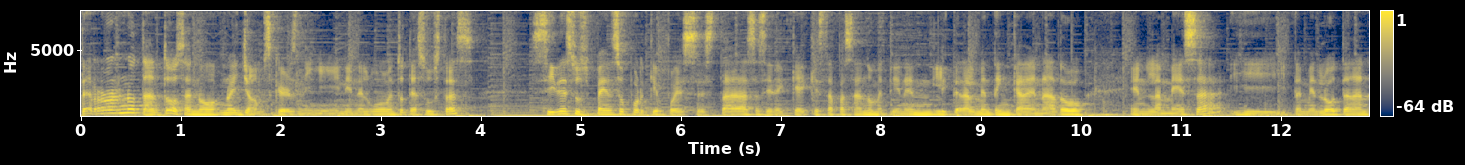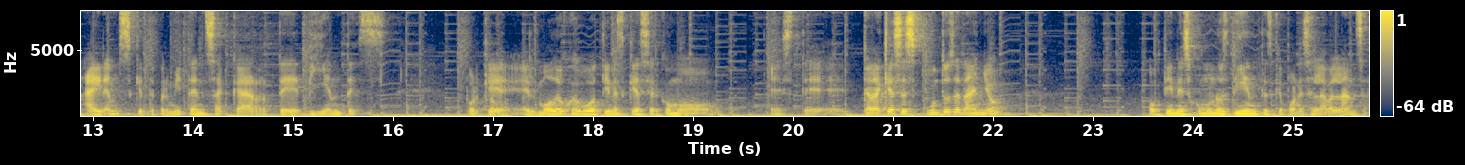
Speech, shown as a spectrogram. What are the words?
Terror no tanto, o sea, no, no hay jumpscares ni, ni en algún momento te asustas. Sí de suspenso porque pues estás así de ¿qué, qué está pasando? Me tienen literalmente encadenado en la mesa y también luego te dan items que te permiten sacarte dientes. Porque el modo de juego tienes que hacer como este cada que haces puntos de daño obtienes como unos dientes que pones en la balanza.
